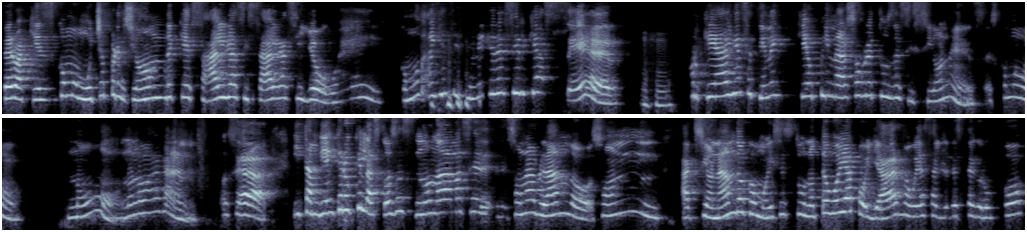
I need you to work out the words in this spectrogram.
Pero aquí es como mucha presión de que salgas y salgas y yo, güey, ¿Cómo alguien te tiene que decir qué hacer? Porque alguien se tiene que opinar sobre tus decisiones. Es como, no, no lo hagan. O sea, y también creo que las cosas no nada más son hablando, son accionando, como dices tú, no te voy a apoyar, me voy a salir de este grupo,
